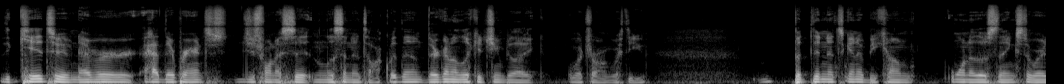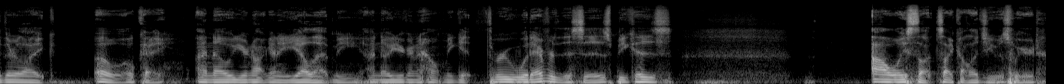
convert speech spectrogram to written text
The kids who have never had their parents just want to sit and listen and talk with them, they're going to look at you and be like, "What's wrong with you?" but then it's going to become one of those things to where they're like, "Oh, okay. I know you're not going to yell at me. I know you're going to help me get through whatever this is because I always thought psychology was weird.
